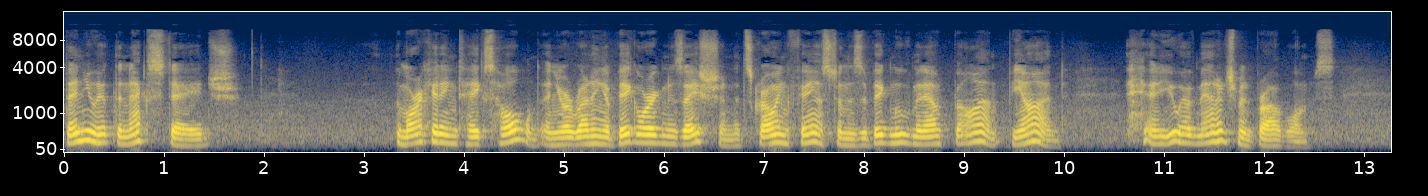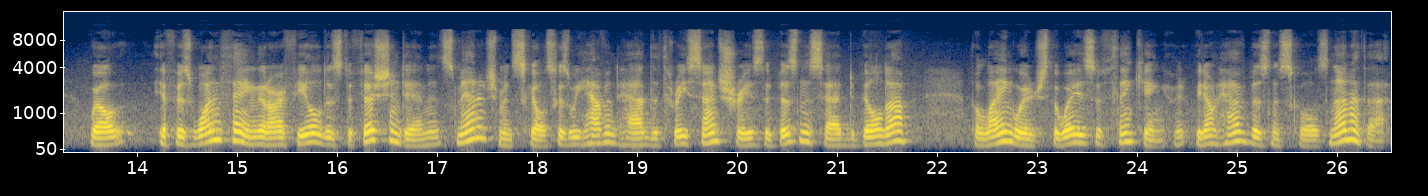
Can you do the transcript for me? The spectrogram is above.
Then you hit the next stage. The marketing takes hold, and you're running a big organization that's growing fast, and there's a big movement out beyond, beyond and you have management problems. Well, if there's one thing that our field is deficient in, it's management skills, because we haven't had the three centuries that business had to build up the language, the ways of thinking. We don't have business schools, none of that.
